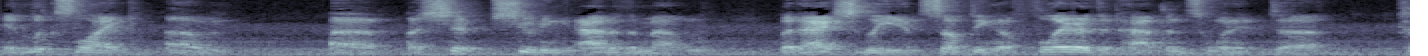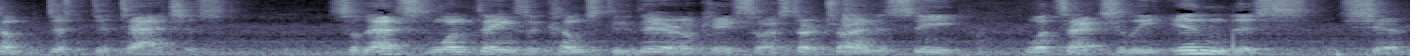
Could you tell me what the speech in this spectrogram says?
it looks like um, a, a, ship shooting out of the mountain, but actually it's something a flare that happens when it uh, come, just detaches. So that's one thing that comes through there. Okay, so I start trying to see what's actually in this ship,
